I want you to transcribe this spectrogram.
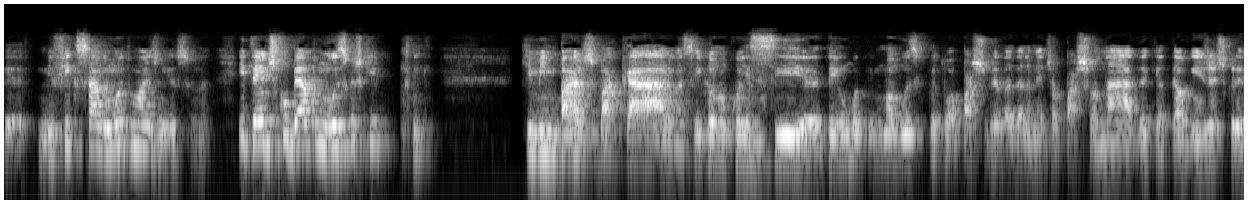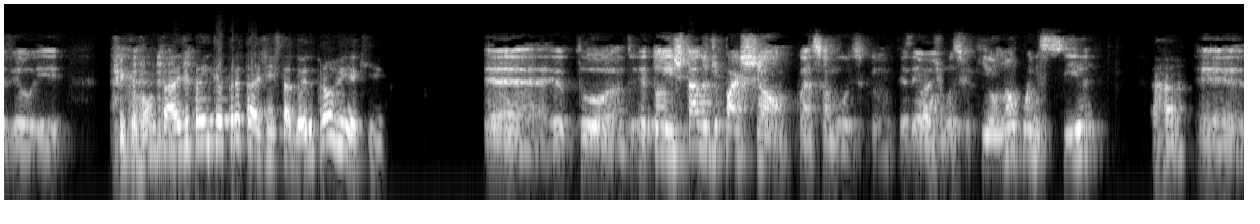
é, me fixado muito mais nisso, né? E tenho descoberto músicas que que me embasbacaram, assim, que eu não conhecia. Tem uma, uma música que eu estou verdadeiramente apaixonada, que até alguém já escreveu aí. Fica à vontade para interpretar, a gente está doido para ouvir aqui. É, eu tô, eu tô em estado de paixão com essa música, entendeu? Uma música que eu não conhecia. Uhum. É,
